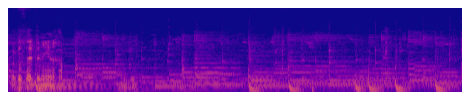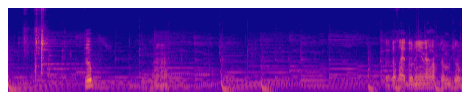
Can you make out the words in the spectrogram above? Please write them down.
แล้วก็ใส่ตัวนี้นะครับ แล้วก็ใส่ตัวนี้นะครับท่านผู้ชม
